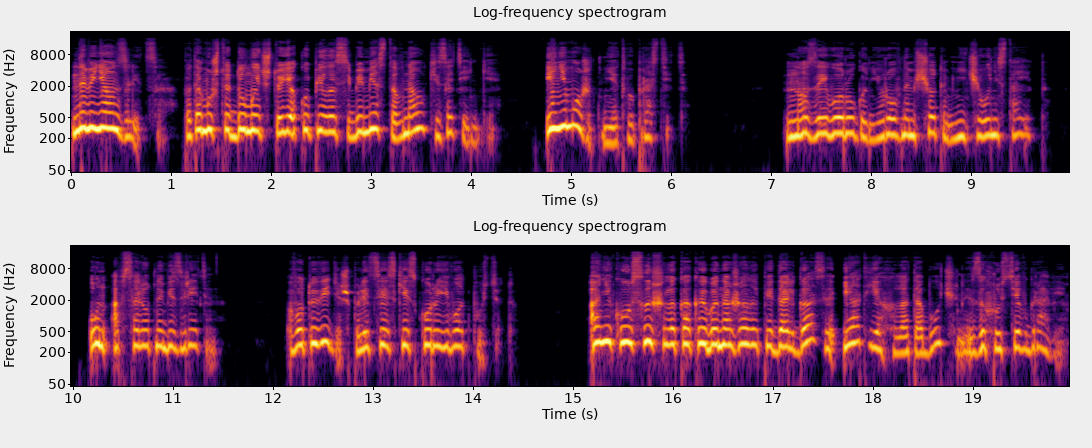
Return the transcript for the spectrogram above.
«На меня он злится, потому что думает, что я купила себе место в науке за деньги и не может мне этого простить. Но за его руганью ровным счетом ничего не стоит. Он абсолютно безвреден. Вот увидишь, полицейские скоро его отпустят. Аника услышала, как Эба нажала педаль газа и отъехала от обочины, захрустев гравием.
